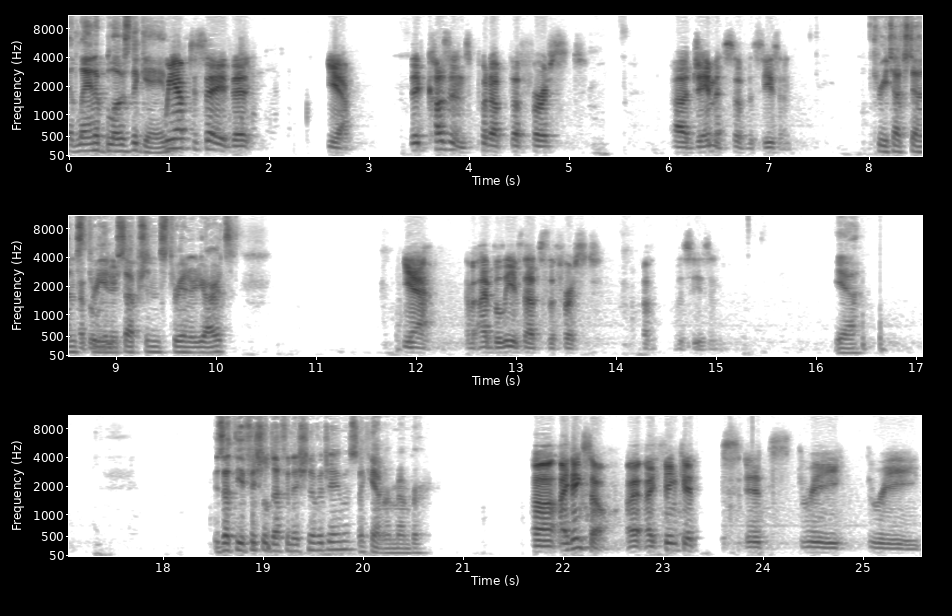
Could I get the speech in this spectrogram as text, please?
Atlanta blows the game. we have to say that, yeah, that Cousins put up the first uh, Jameis of the season. three touchdowns, three interceptions, 300 yards. Yeah, I I believe that's the first of the season. Yeah. Is that the official definition of a Jameis? I can't remember. Uh, I think so. I, I think it's it's three three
